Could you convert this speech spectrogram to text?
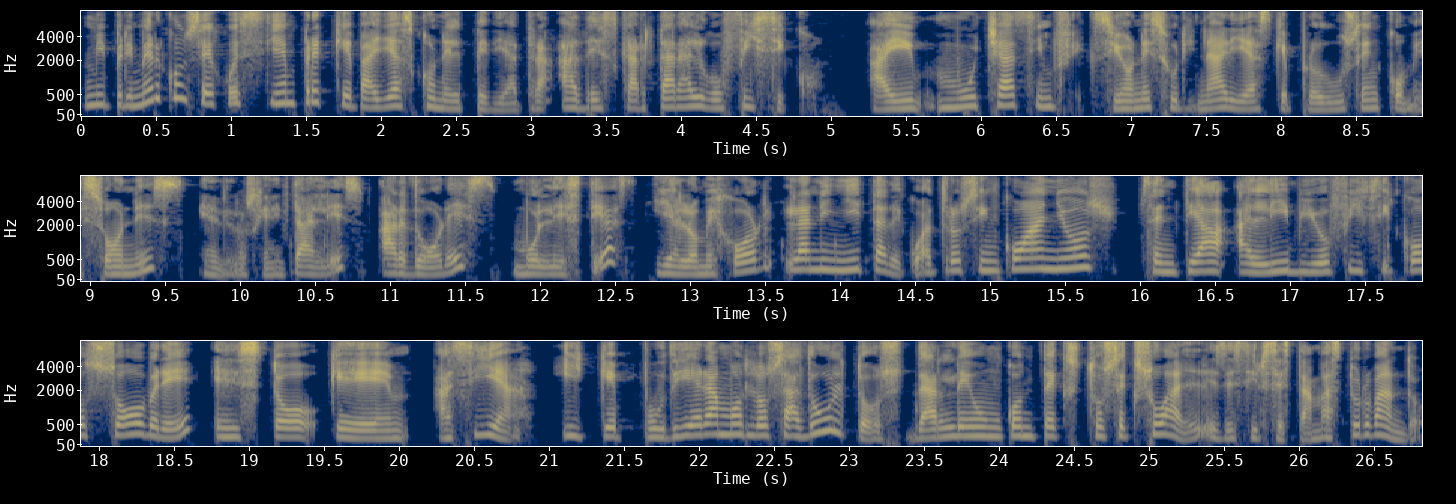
Mi primer consejo es siempre que vayas con el pediatra a descartar algo físico. Hay muchas infecciones urinarias que producen comezones en los genitales, ardores, molestias, y a lo mejor la niñita de 4 o 5 años sentía alivio físico sobre esto que hacía y que pudiéramos los adultos darle un contexto sexual, es decir, se está masturbando,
